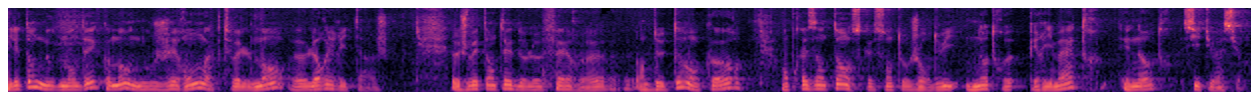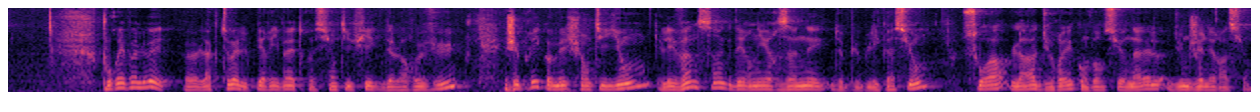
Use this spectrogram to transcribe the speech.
Il est temps de nous demander comment nous gérons actuellement euh, leur héritage. Euh, je vais tenter de le faire en deux temps encore, en présentant ce que sont aujourd'hui notre périmètre et notre situation. Pour évaluer euh, l'actuel périmètre scientifique de la revue, j'ai pris comme échantillon les 25 dernières années de publication, soit la durée conventionnelle d'une génération.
